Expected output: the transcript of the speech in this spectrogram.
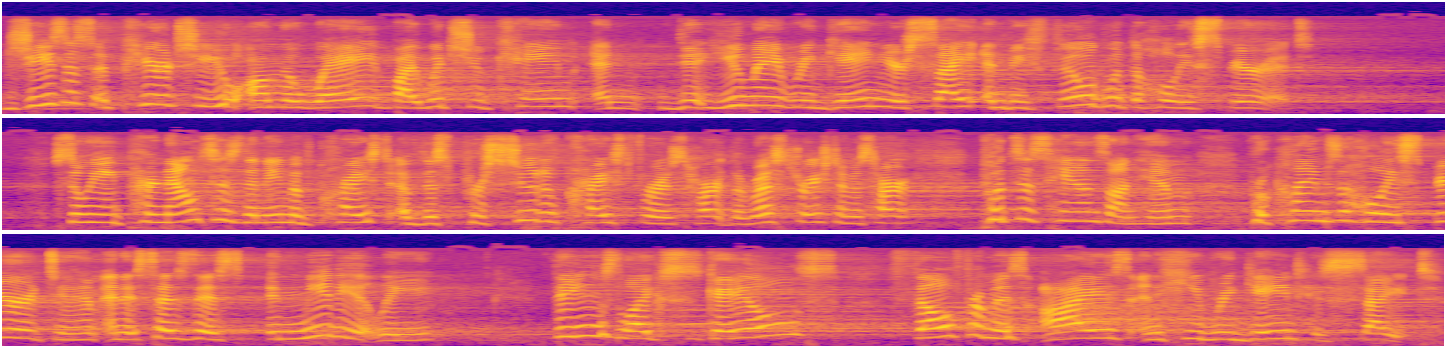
Jesus appeared to you on the way by which you came, and that you may regain your sight and be filled with the Holy Spirit. So he pronounces the name of Christ, of this pursuit of Christ for his heart, the restoration of his heart, puts his hands on him, proclaims the Holy Spirit to him, and it says this immediately, things like scales fell from his eyes and he regained his sight.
